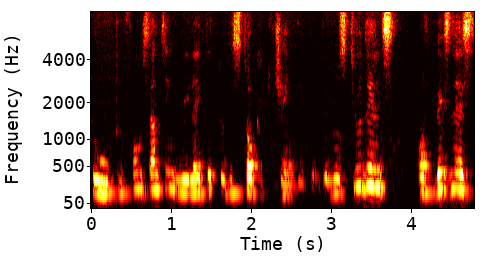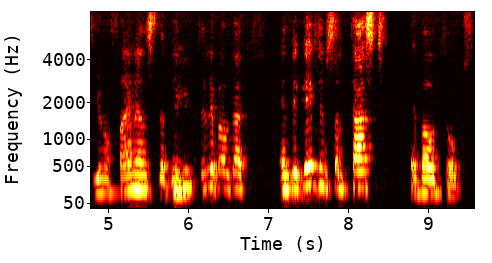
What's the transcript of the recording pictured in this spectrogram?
to perform something related to the stock exchange. It was students of business, you know, finance that they mm-hmm. tell about that, and they gave them some tasks about dogs.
